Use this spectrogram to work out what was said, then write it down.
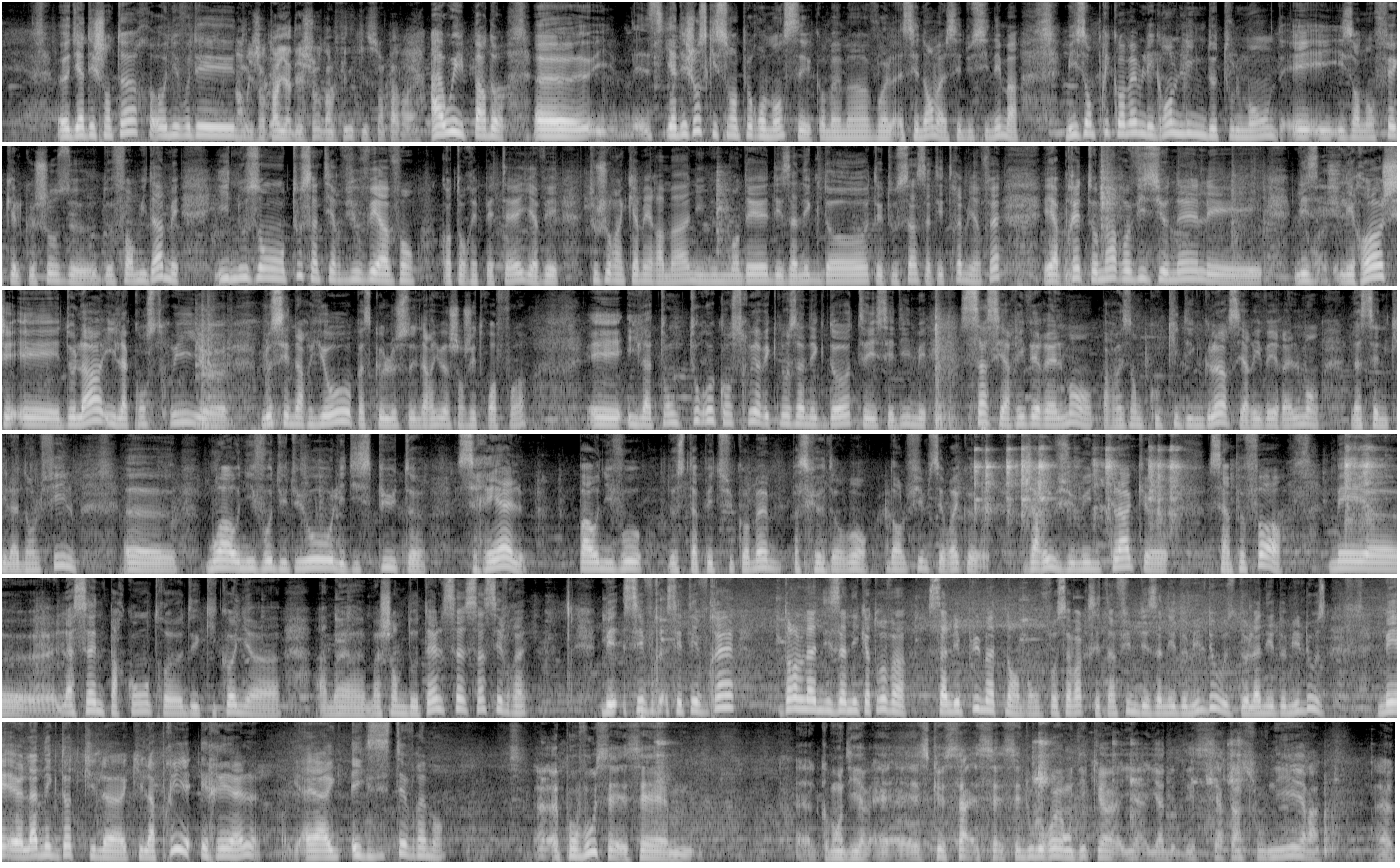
Euh, il y a des chanteurs au niveau des. Non, mais j'entends, il y a des choses dans le film qui ne sont pas vraies. Ah oui, pardon. Euh, il y a des choses qui sont un peu romancées quand même. Hein. Voilà, c'est normal, c'est du cinéma. Mais ils ont pris quand même les grandes lignes de tout le monde et, ils en ont fait quelque chose de, formidable. Mais ils nous ont tous interviewés avant, quand on répétait. Il y avait toujours un caméraman, il nous demandait des anecdotes et tout ça. C'était très bien fait. Et après, Thomas revisionnait les, les, roches et, de là, il a construit. Euh, le scénario, parce que le scénario a changé trois fois. Et il a tout reconstruit avec nos anecdotes et il s'est dit, mais ça, c'est arrivé réellement. Par exemple, Cookie Dingler, c'est arrivé réellement, la scène qu'il a dans le film. Euh, moi, au niveau du duo, les disputes, c'est réel. Pas au niveau de se taper dessus quand même, parce que dans le film, c'est vrai que j'arrive, je lui mets une claque. Euh, c'est un peu fort. Mais euh, la scène, par contre, euh, qui cogne à, ma, chambre d'hôtel, ça, c'est vrai. Mais c'était vrai, dans les années 80. Ça l'est plus maintenant. Bon, il faut savoir que c'est un film des années 2012, de l'année 2012. Mais euh, l'anecdote qu'il a, pris est réelle, elle existé vraiment. pour vous, c'est comment dire Est-ce que c'est douloureux? On dit qu'il y a, certains souvenirs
